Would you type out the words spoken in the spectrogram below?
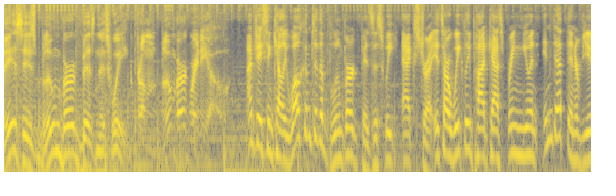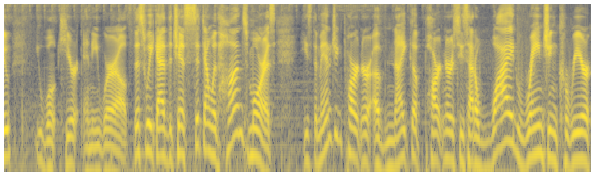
This is Bloomberg Business Week from Bloomberg Radio. I'm Jason Kelly. Welcome to the Bloomberg Business Week Extra. It's our weekly podcast bringing you an in depth interview you won't hear anywhere else. This week, I had the chance to sit down with Hans Morris. He's the managing partner of NYCA Partners. He's had a wide ranging career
